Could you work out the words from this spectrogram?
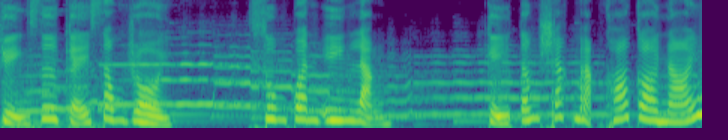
Chuyện xưa kể xong rồi. Xung quanh yên lặng. Kỵ tấn sắc mặt khó coi nói.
